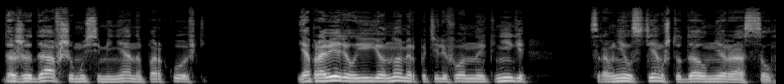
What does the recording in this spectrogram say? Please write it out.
дожидавшемуся меня на парковке. Я проверил ее номер по телефонной книге, сравнил с тем, что дал мне Рассел.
